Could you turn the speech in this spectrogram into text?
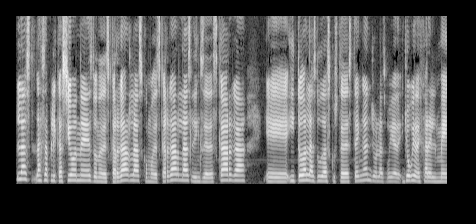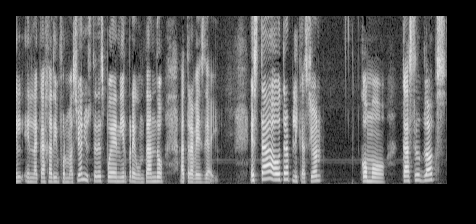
las, las aplicaciones, donde descargarlas, cómo descargarlas, links de descarga, eh, y todas las dudas que ustedes tengan, yo las voy a, yo voy a dejar el mail en la caja de información y ustedes pueden ir preguntando a través de ahí. Está otra aplicación como Castle Blocks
